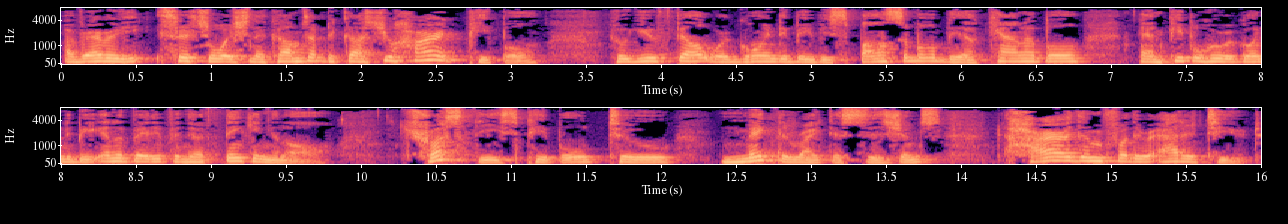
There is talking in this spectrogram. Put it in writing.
of every situation that comes up because you hired people who you felt were going to be responsible, be accountable, and people who were going to be innovative in their thinking and all. Trust these people to make the right decisions, hire them for their attitude,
